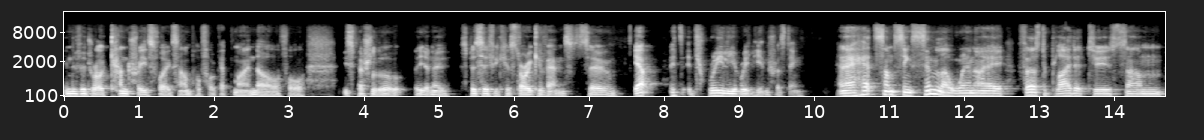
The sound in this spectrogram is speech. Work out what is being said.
individual countries for example for gapminder or for special you know specific historic events. So yeah it's, it's really really interesting and I had something similar when I first applied it to some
